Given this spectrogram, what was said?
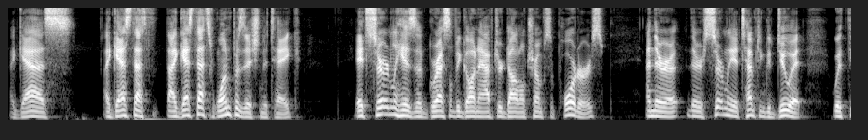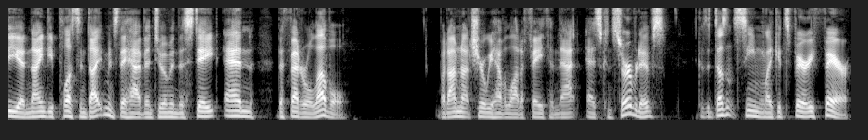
I guess, I guess that's, I guess that's one position to take. It certainly has aggressively gone after Donald Trump supporters, and they're they're certainly attempting to do it with the uh, 90 plus indictments they have into him in the state and the federal level. But I'm not sure we have a lot of faith in that as conservatives because it doesn't seem like it's very fair.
